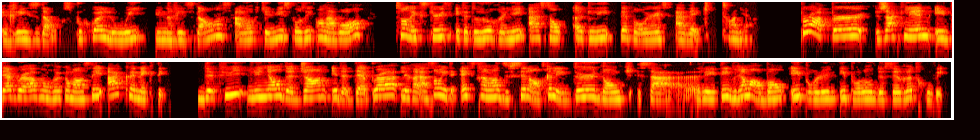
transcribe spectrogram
résidences. Pourquoi louer une résidence alors que lui est supposé en avoir? Son excuse était toujours reliée à son ugly divorce avec Tanya. Peu à peu, Jacqueline et Deborah vont recommencer à connecter. Depuis l'union de John et de Deborah, les relations étaient extrêmement difficiles entre les deux, donc ça a été vraiment bon et pour l'une et pour l'autre de se retrouver.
